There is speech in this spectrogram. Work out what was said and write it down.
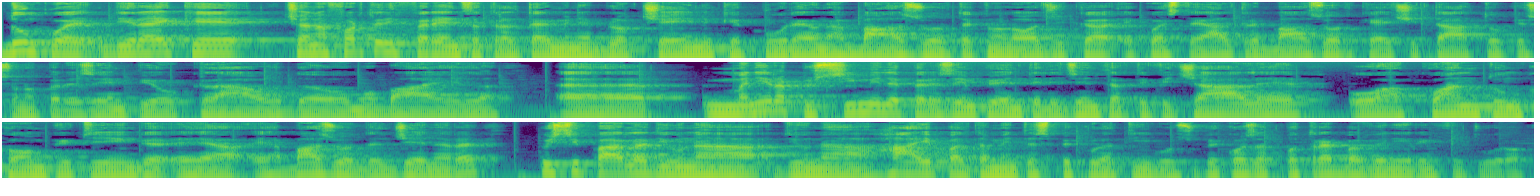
Dunque, direi che c'è una forte differenza tra il termine blockchain, che pure è una buzzword tecnologica, e queste altre buzzword che hai citato, che sono per esempio cloud o mobile. Eh, in maniera più simile per esempio a intelligenza artificiale o a quantum computing e a, e a buzzword del genere, qui si parla di una, di una hype altamente speculativo su che cosa potrebbe avvenire in futuro.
